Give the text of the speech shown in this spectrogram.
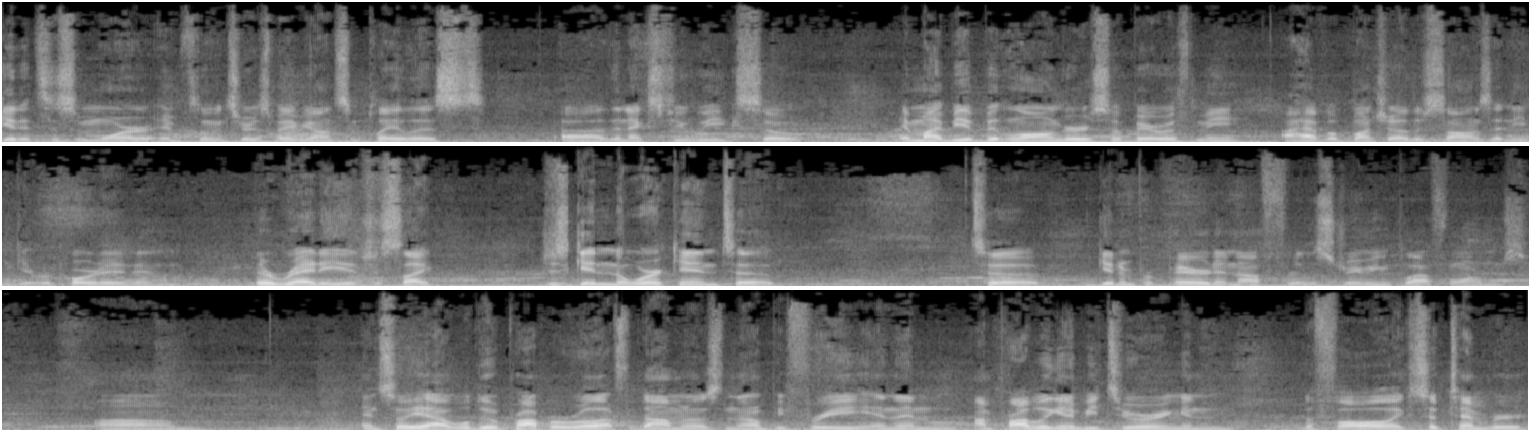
get it to some more influencers, maybe on some playlists uh, the next few weeks. So it might be a bit longer, so bear with me. I have a bunch of other songs that need to get recorded, and they're ready. It's just like just getting the work in to to get them prepared enough for the streaming platforms. Um, and so yeah, we'll do a proper rollout for Dominoes, and then I'll be free. And then I'm probably gonna be touring in the fall, like September,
